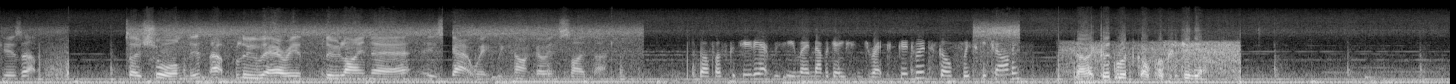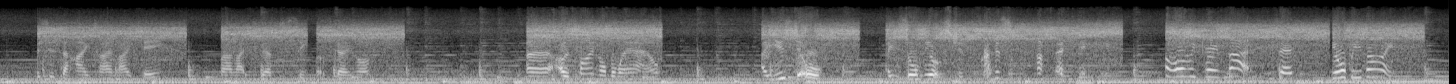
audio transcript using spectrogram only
Gears up. So Sean, that blue area, blue line there is Gatwick, we can't go inside that. Golf Oscar Juliet, resume main navigation direct to Goodwood, Golf Whiskey Charlie. Uh, Goodwood, Golf Oscar Juliet. This is the height I like being. I like to be able to see what's going on. Uh, I was fine on the way out. I used it all. I used all the oxygen. when we came back, he said, you'll be fine.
